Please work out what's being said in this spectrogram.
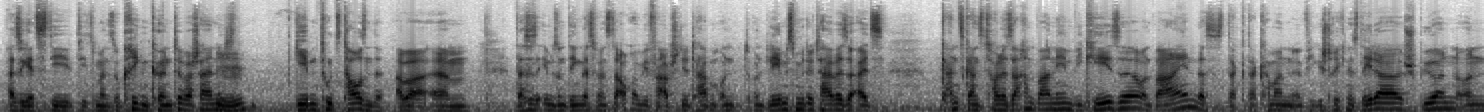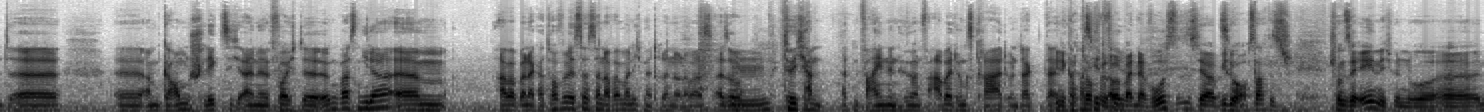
also jetzt die, die man so kriegen könnte wahrscheinlich, mhm. geben tut's Tausende. Aber ähm, das ist eben so ein Ding, dass wir uns da auch irgendwie verabschiedet haben und, und Lebensmittel teilweise als ganz, ganz tolle Sachen wahrnehmen, wie Käse und Wein. Das ist, da, da kann man irgendwie gestrichenes Leder spüren und äh, äh, am Gaumen schlägt sich eine feuchte irgendwas nieder. Ähm, aber bei einer Kartoffel ist das dann auf einmal nicht mehr drin, oder was? Also mhm. natürlich haben, hat ein Wein einen höheren Verarbeitungsgrad und da, da, da Kartoffel, passiert viel. Aber bei der Wurst ist es ja, wie so. du auch sagtest, schon sehr ähnlich, wenn du äh,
